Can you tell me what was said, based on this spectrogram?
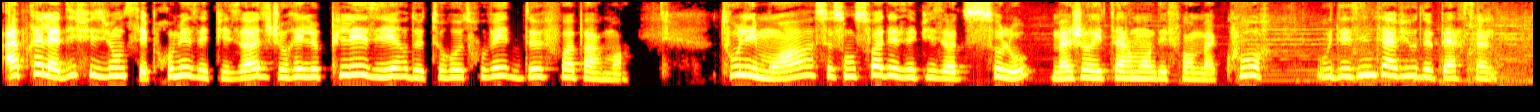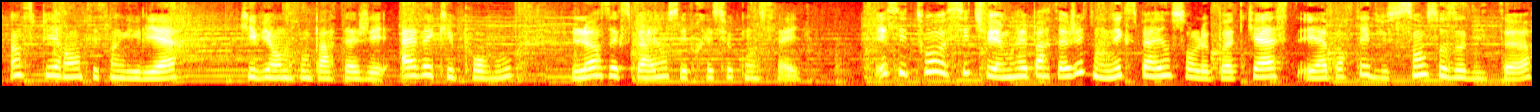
Après la diffusion de ces premiers épisodes, j'aurai le plaisir de te retrouver deux fois par mois. Tous les mois, ce sont soit des épisodes solo, majoritairement des formats courts, ou des interviews de personnes inspirantes et singulières qui viendront partager avec et pour vous leurs expériences et précieux conseils. Et si toi aussi tu aimerais partager ton expérience sur le podcast et apporter du sens aux auditeurs,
